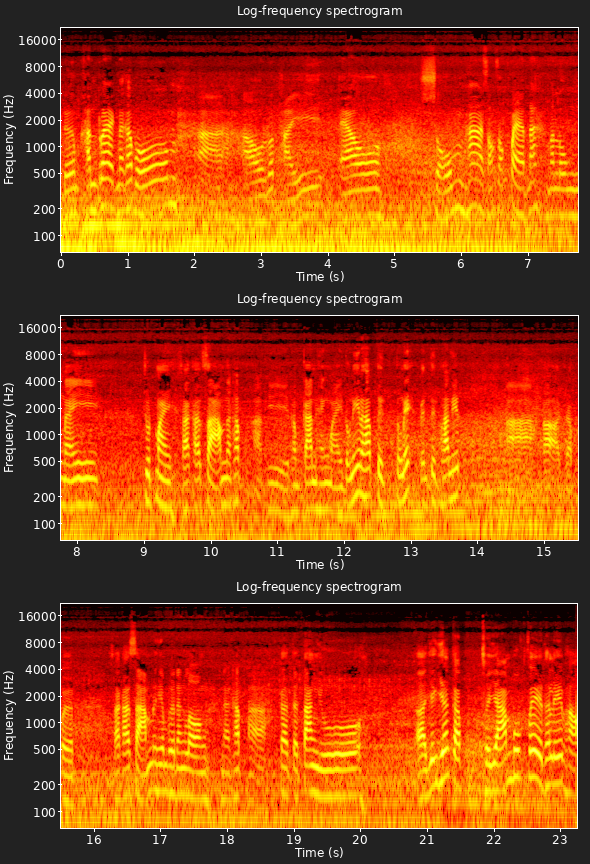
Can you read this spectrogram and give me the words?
ประเดิมคันแรกนะครับผมอเอารถไถ L โฉม5228 นะ มาลงในจุดใหม่สาขา 3 นะครับที่ทำการแห่งใหม่ตรงนี้นะครับ ตึกตรงนี้เป็นตึกพาณิชย์ก็จะเปิดสาขา3ที่อำเภอนางรองนะครับก็จะตั้งอยู่อ่าเยอะๆกับสยามบุฟเฟ่ทะเลเผา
